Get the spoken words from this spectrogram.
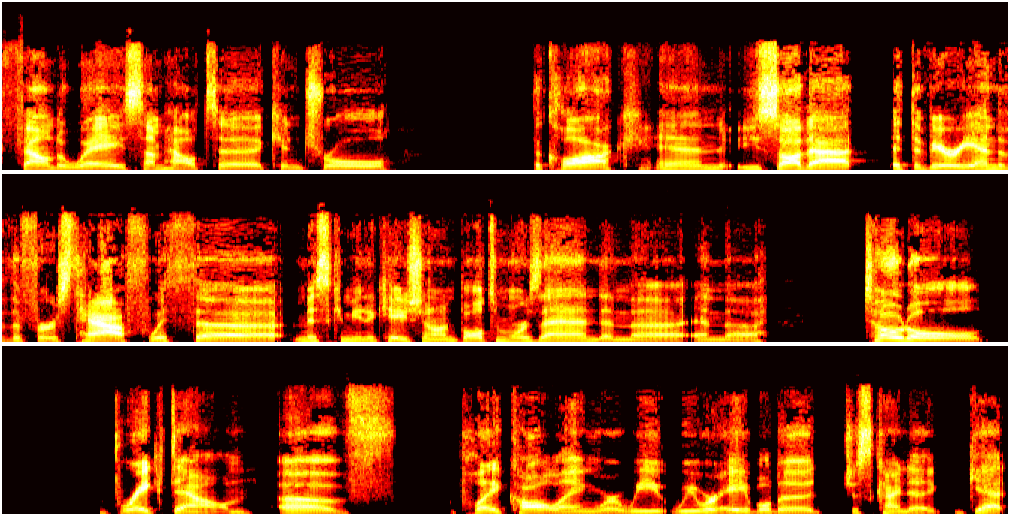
found a way somehow to control the clock. And you saw that at the very end of the first half with the miscommunication on Baltimore's end and the and the total breakdown of play calling where we we were able to just kind of get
